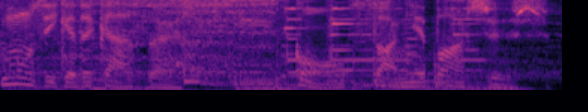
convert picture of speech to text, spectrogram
Música da Casa com Sónia Borges.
